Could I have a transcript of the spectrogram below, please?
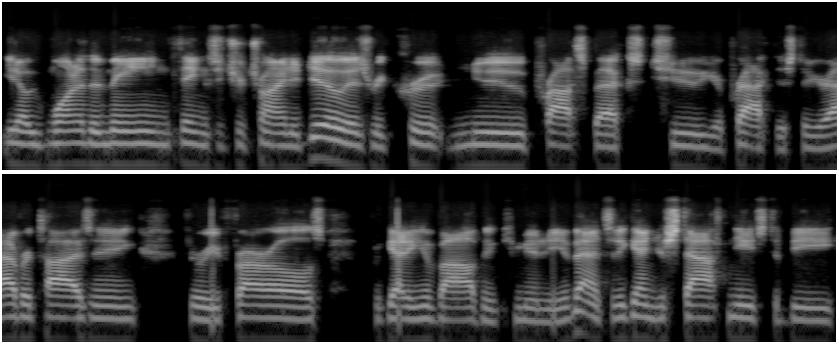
you know, one of the main things that you're trying to do is recruit new prospects to your practice through your advertising, through referrals, for getting involved in community events. And again, your staff needs to be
